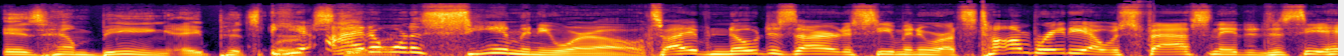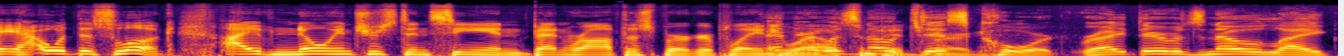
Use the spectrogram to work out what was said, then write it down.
is him being a Pittsburgh. yeah, I don't want to see him anywhere else. I have no desire to see him anywhere else. Tom Brady, I was fascinated to see, hey, how would this look? I have no interest in seeing Ben Roethlisberger play And anywhere there else was in no Pittsburgh. discord, right? There was no like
